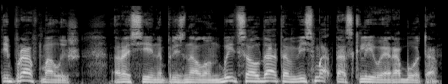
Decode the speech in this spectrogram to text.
«Ты прав, малыш», — рассеянно признал он, — «быть солдатом — весьма тоскливая работа».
